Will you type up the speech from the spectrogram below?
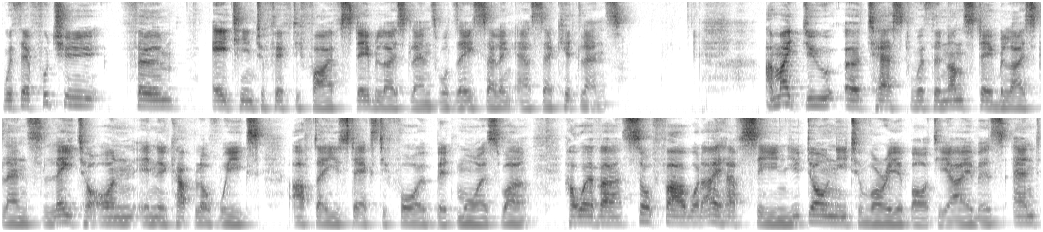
with their Fujifilm 18 to 55 stabilized lens, what they are selling as their kit lens. I might do a test with the non-stabilized lens later on in a couple of weeks after I used the X-T4 a bit more as well. However, so far what I have seen, you don't need to worry about the IBIS. And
